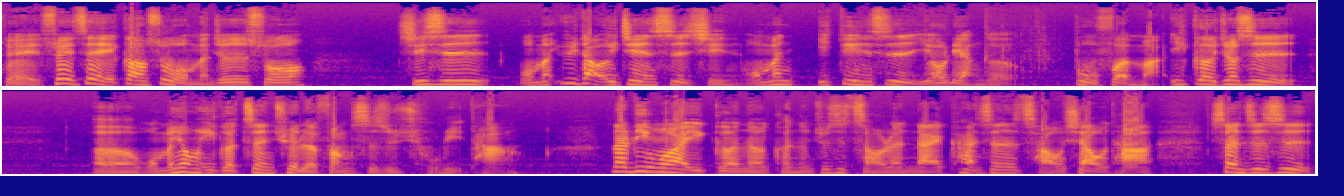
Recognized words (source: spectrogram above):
对，所以这也告诉我们，就是说。其实我们遇到一件事情，我们一定是有两个部分嘛，一个就是呃，我们用一个正确的方式去处理它。那另外一个呢，可能就是找人来看，甚至嘲笑他，甚至是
